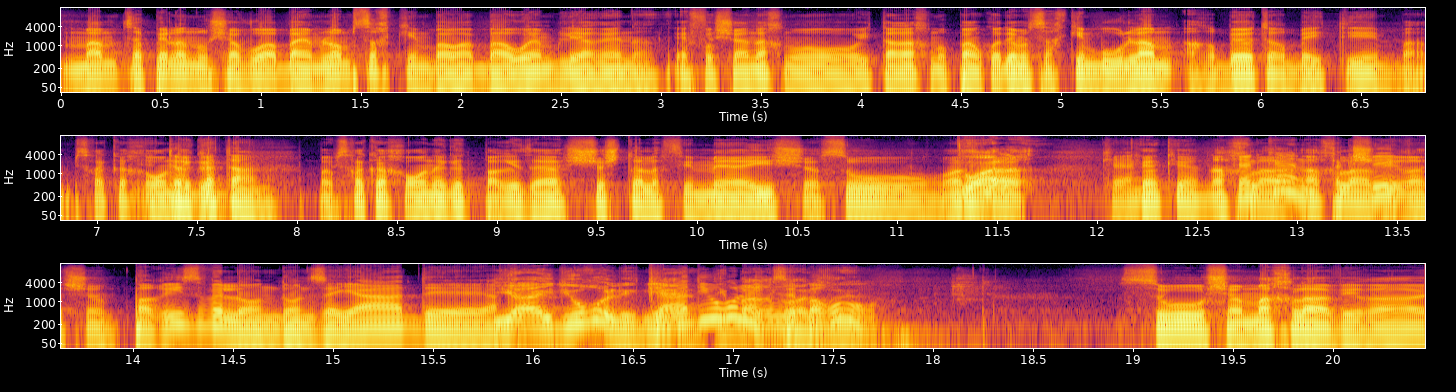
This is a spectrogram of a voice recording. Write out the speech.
מה מצפה לנו שבוע הבא? הם לא משחקים בוומבלי ארנה, איפה שאנחנו התארחנו פעם קודם, הם משחקים באולם הרבה יותר ביתי. במשחק האחרון יותר נגד... קטן. במשחק האחרון נגד פריז היה 6,100 איש שעשו... וואלה. כן? כן, כן, אחלה, כן, אחלה תקשיב, אווירה שם. פריז ולונדון זה יעד... אה, יעד יורוליג, כן, יעד יורוליג, דיברנו זה על ברור. עשו שם אחלה אווירה. אה,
